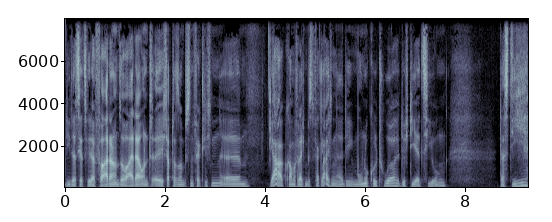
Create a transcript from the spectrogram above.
die das jetzt wieder fördern und so weiter. Und äh, ich habe da so ein bisschen verglichen, ähm, ja, kann man vielleicht ein bisschen vergleichen. Ne? Die Monokultur durch die Erziehung dass die,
